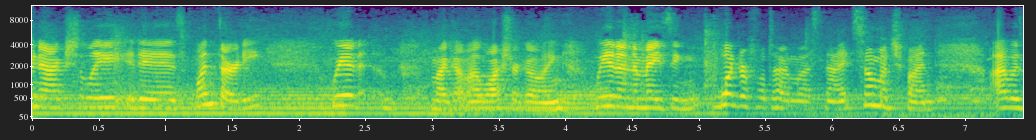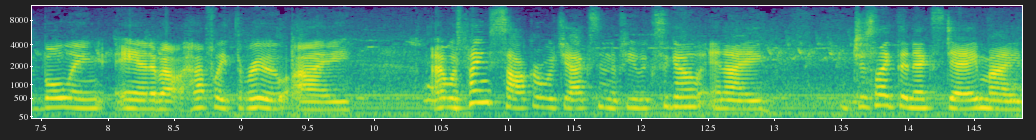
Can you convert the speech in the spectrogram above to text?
Afternoon actually. It is 1.30. We had, um, I got my washer going. We had an amazing, wonderful time last night. So much fun. I was bowling and about halfway through I, I was playing soccer with Jackson a few weeks ago and I, just like the next day, my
